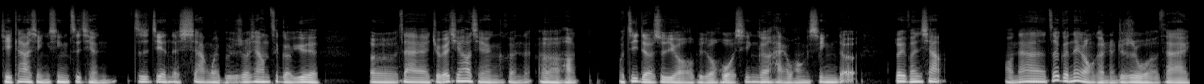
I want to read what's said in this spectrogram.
其他行星之前之间的相位，比如说像这个月。呃，在九月七号前，可能呃，好，我记得是有，比如说火星跟海王星的对分相哦。那这个内容可能就是我在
